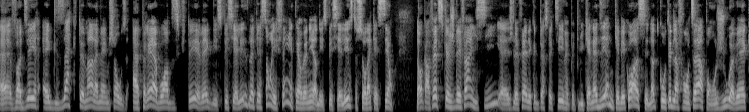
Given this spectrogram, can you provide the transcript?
euh, va dire exactement la même chose. Après avoir discuté avec des spécialistes de la question et fait intervenir des spécialistes sur la question. Donc, en fait, ce que je défends ici, euh, je le fais avec une perspective un peu plus canadienne, québécoise. C'est notre côté de la frontière, puis on joue avec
